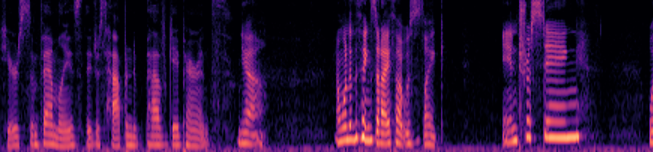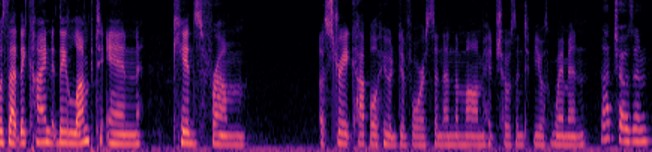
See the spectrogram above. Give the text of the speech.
here's some families. They just happen to have gay parents. Yeah. And one of the things that I thought was like interesting was that they kind of they lumped in kids from a straight couple who had divorced and then the mom had chosen to be with women. Not chosen.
